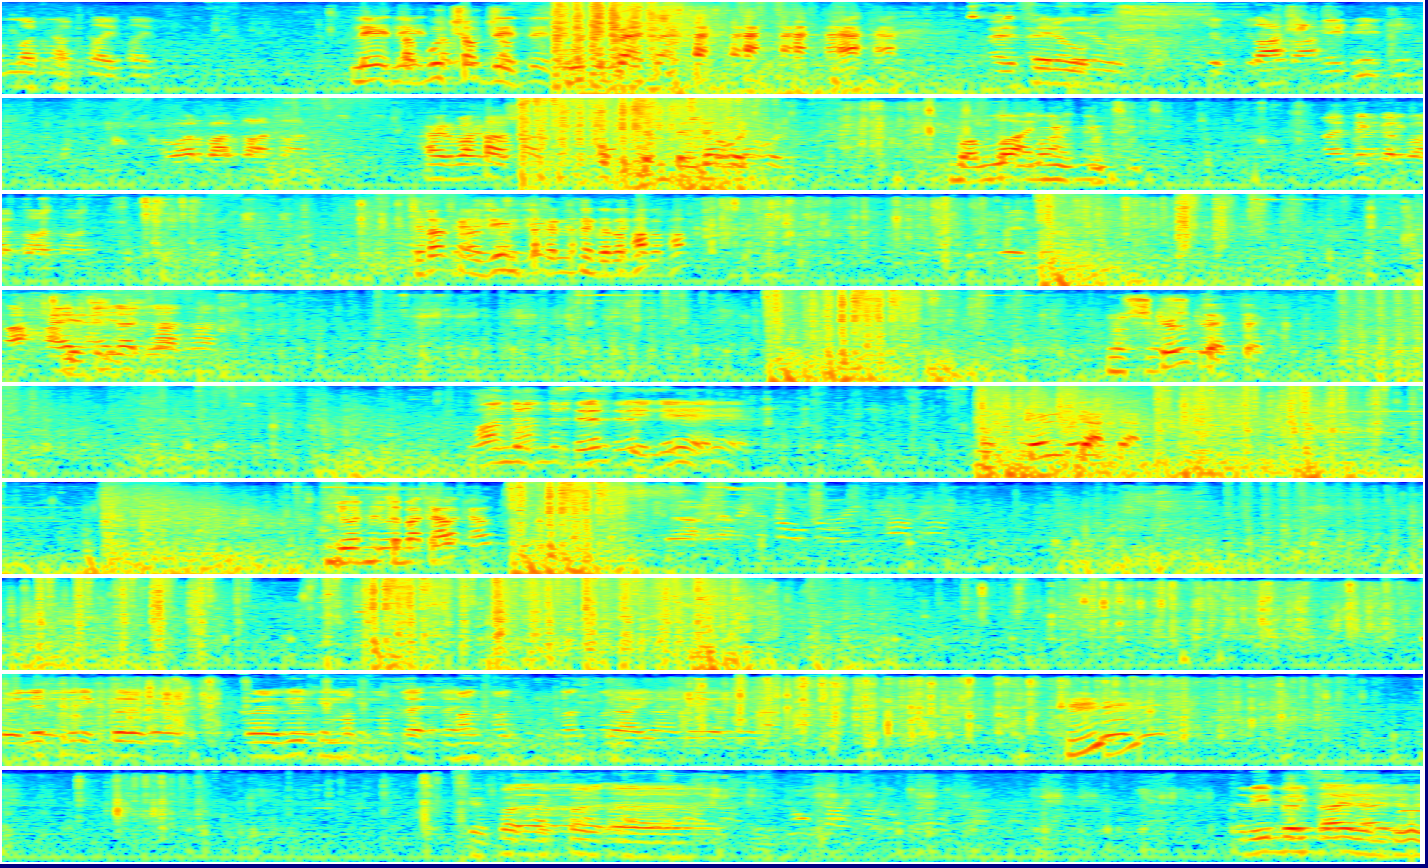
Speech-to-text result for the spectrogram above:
والله كان طيب. ليه؟ طب واتش ابديت واتش باتش 2016 ميبي أو 14 14 أقسم بالله والله إني كنت اي ثينك 14 انت تعرف يا زين انت خليتني اجربها كل جهاز. مشكلتك. 130 ليه؟ مشكلتك You want me to back out? literally Call Call of Duty multiplayer multiplayer Hmm? Rebirth Island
